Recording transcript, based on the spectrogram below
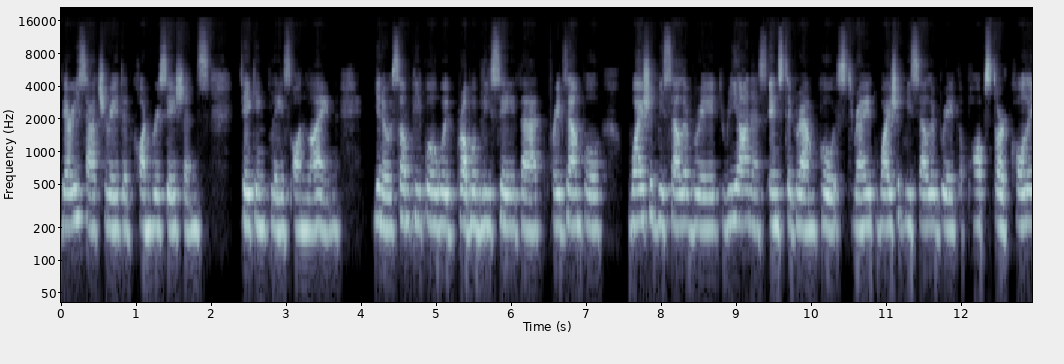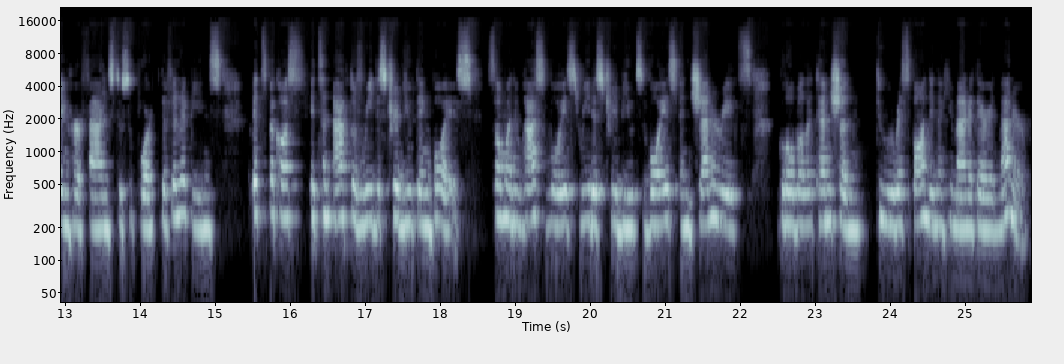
very saturated conversations taking place online. You know, some people would probably say that, for example, why should we celebrate Rihanna's Instagram post, right? Why should we celebrate a pop star calling her fans to support the Philippines? It's because it's an act of redistributing voice. Someone who has voice redistributes voice and generates global attention to respond in a humanitarian manner.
